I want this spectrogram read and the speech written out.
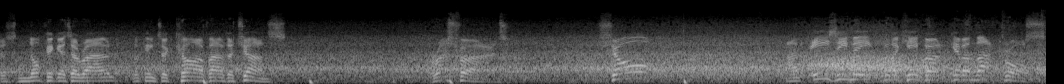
Just knocking it around, looking to carve out a chance. Rashford. Shaw. An easy meet for the keeper, given that cross.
